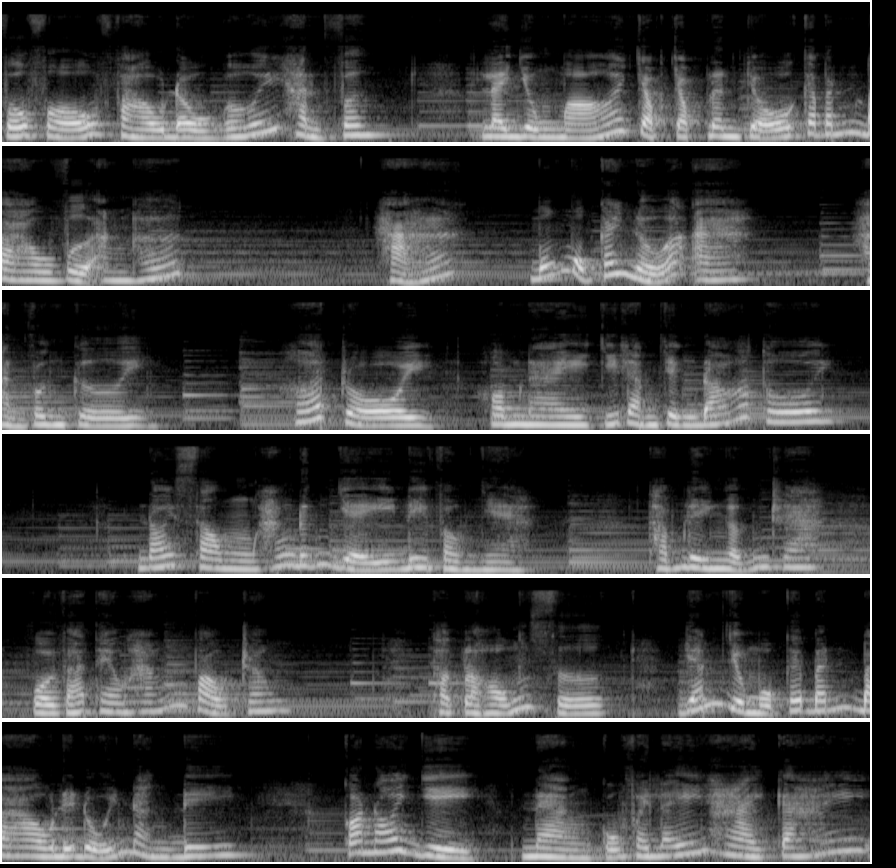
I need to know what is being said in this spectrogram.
vỗ vỗ vào đầu gối hành vân, lại dùng mỏ chọc chọc lên chỗ cái bánh bao vừa ăn hết. Hả? Muốn một cái nữa à? Hành vân cười. Hết rồi, hôm nay chỉ làm chừng đó thôi. Nói xong hắn đứng dậy đi vào nhà. Thẩm Ly ngẩn ra, vội vã theo hắn vào trong. Thật là hỗn xược, dám dùng một cái bánh bao để đuổi nàng đi. Có nói gì, nàng cũng phải lấy hai cái.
